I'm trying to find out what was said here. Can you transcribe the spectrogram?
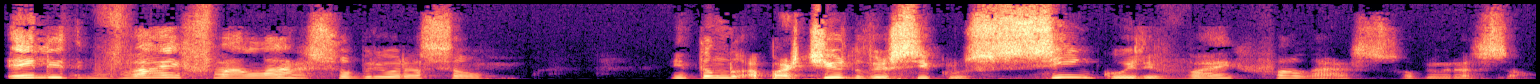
ele vai falar sobre oração. Então, a partir do versículo 5, ele vai falar sobre oração.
